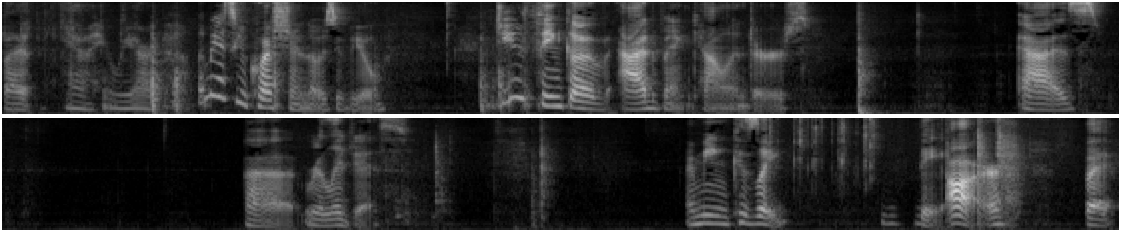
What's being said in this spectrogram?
but yeah, here we are. Let me ask you a question, those of you. Do you think of advent calendars as uh, religious. I mean, because, like, they are, but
